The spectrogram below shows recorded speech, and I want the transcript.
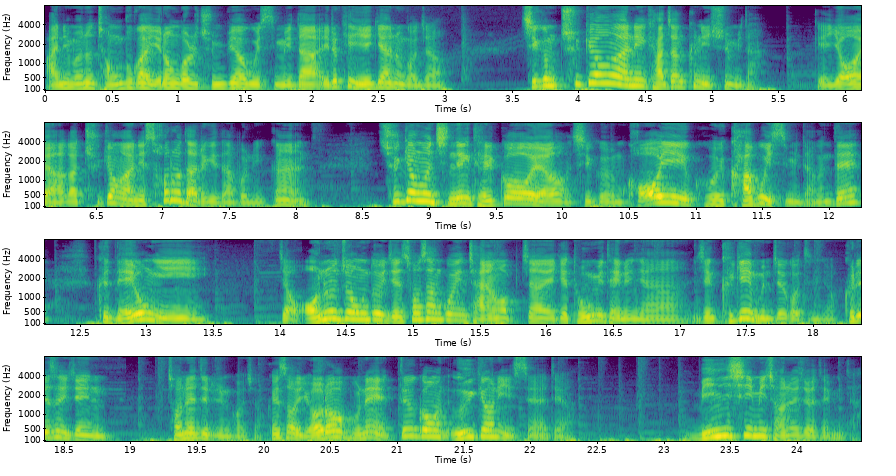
아니면은 정부가 이런 걸 준비하고 있습니다. 이렇게 얘기하는 거죠. 지금 추경안이 가장 큰 이슈입니다. 여야가 추경안이 서로 다르다 보니까 추경은 진행될 거예요. 지금 거의 거의 가고 있습니다. 근데 그 내용이 어느 정도 이제 소상공인 자영업자에게 도움이 되느냐 이제 그게 문제거든요. 그래서 이제 전해드리는 거죠. 그래서 여러분의 뜨거운 의견이 있어야 돼요. 민심이 전해져야 됩니다.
